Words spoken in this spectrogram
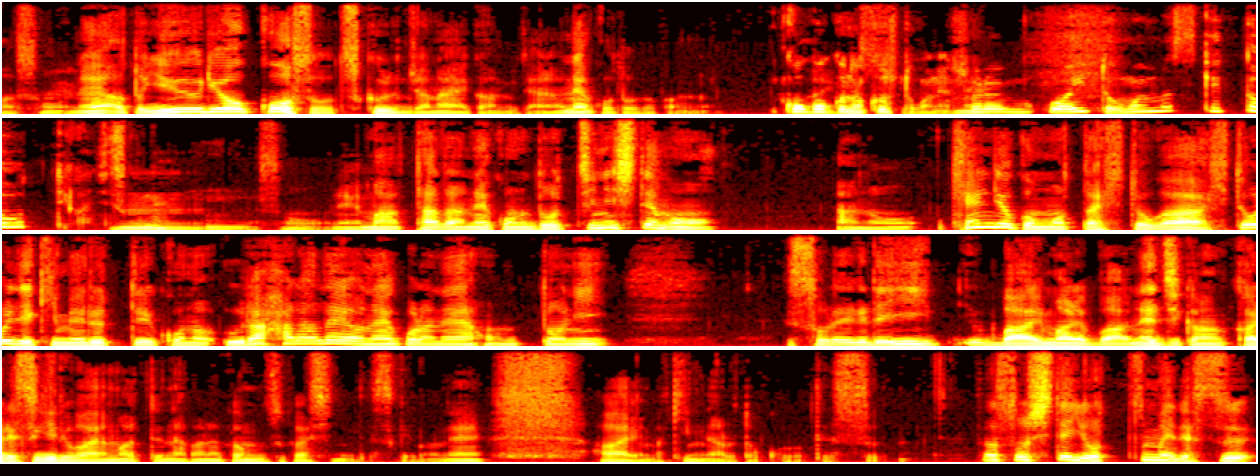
ああそうね。あと、有料コースを作るんじゃないかみたいなね、こととかも。広告なくすとかねそれ僕はいいと思いますけど、っていう感じですかね。ううんんそうね。まあ、ただね、このどっちにしても、あの、権力を持った人が一人で決めるっていう、この裏腹だよね、これね、本当に。それでいい場合もあればね、時間かかりすぎる場合もあって、なかなか難しいんですけどね。はい、まあ、気になるところです。そして4つ目です。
